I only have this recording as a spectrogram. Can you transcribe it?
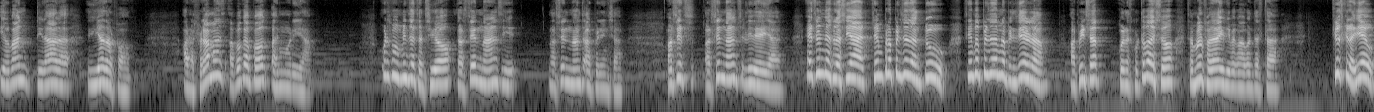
i el van tirar a la llia del foc. Amb les flames, a poc a poc, es moria. Uns moments de tensió dels set nans i dels set nans al príncep. Els set, els set nans li deien Ets un desgraciat, sempre penses en tu, sempre penses en la princesa. El príncep, quan escoltava això, se'n va enfadar i li va contestar Què us creieu?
